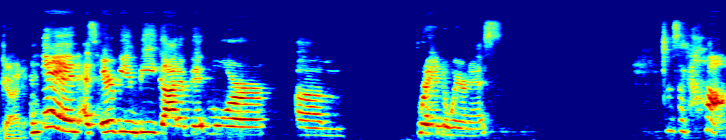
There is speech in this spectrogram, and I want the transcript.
Got it. And then as airbnb got a bit more um, brand awareness i was like huh.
